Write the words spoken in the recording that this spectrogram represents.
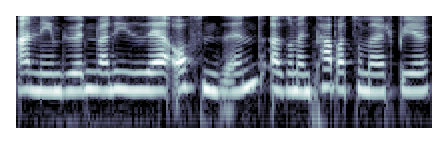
annehmen würden, weil die sehr offen sind. Also mein Papa zum Beispiel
